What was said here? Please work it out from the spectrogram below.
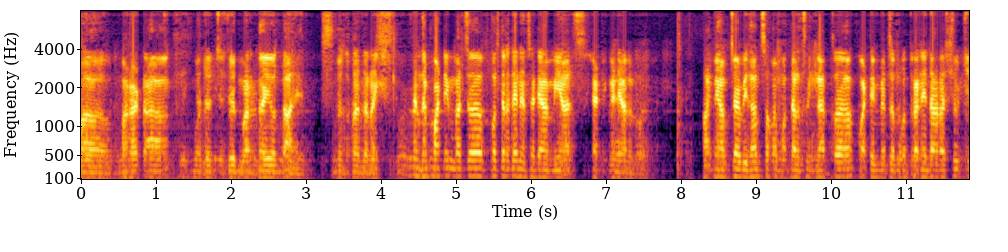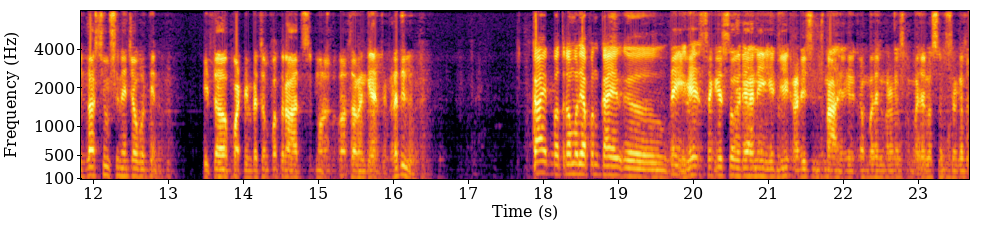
मराठा मदतचे जे मराठा योद्धा आहेत त्यांना पाठिंबाचं पत्र देण्यासाठी आम्ही आज या ठिकाणी आलो आहोत. आम्ही आमच्या विधानसभा मतदारसंघाचं पाठिंब्याचं पत्र आणि धाराशिव जिल्हा शिवसेनेच्या वतीनं इथं पाठिंब्याचं पत्र आज मनोज जरांगे यांच्याकडे दिलं. काय पत्रामध्ये आपण काय नाही हे सगळे सोयरे आणि ही जी अधिसूचना आहे याच्यामध्ये मराठा समाजाला सरसकट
